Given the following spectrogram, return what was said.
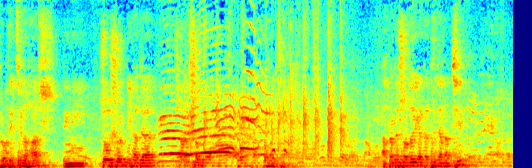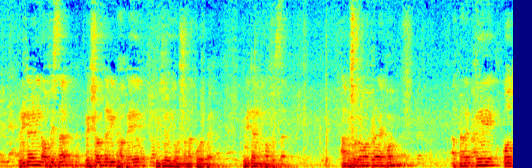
প্রতীক ছিল হাস, তিনি চৌষট্টি হাজার আপনাদের সদয় জ্ঞাতার্থে জানাচ্ছি, রিটার্নিং অফিসার বেসরকারিভাবে বিজয়ী ঘোষণা করবেন, রিটার্নিং অফিসার। আমি শুধুমাত্র এখন আপনারা কে কত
